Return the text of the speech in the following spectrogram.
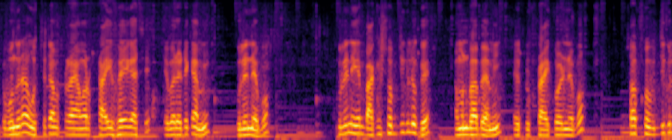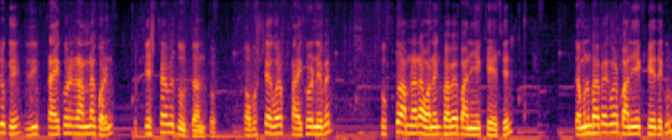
তো বন্ধুরা, উচ্ছেটা প্রায় আমার ফ্রাই হয়ে গেছে। এবার এটাকে আমি তুলে নেব। তুলে নিয়ে বাকি সবজিগুলোকে এমনভাবে আমি একটু ফ্রাই করে নেব। সব সবজিগুলোকে যদি ফ্রাই করে রান্না করেন, তো টেস্টটা হবে দুর্দান্ত। তো অবশ্যই একবার ফ্রাই করে নেবেন। শুক্তো আপনারা অনেকভাবে বানিয়ে খেয়েছেন। তেমনভাবে একবার বানিয়ে খেয়ে দেখুন।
